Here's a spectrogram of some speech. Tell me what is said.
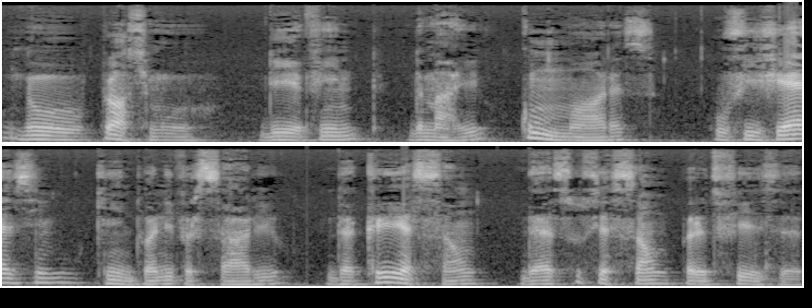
No próximo dia 20 de maio comemora-se o 25 aniversário da criação da Associação para a Defesa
